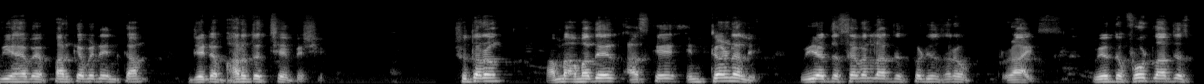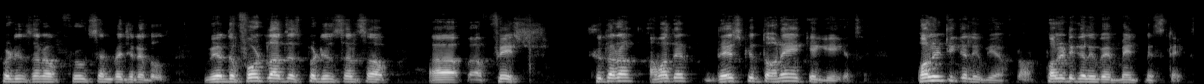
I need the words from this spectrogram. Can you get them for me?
we have a per capita income যেটা ভারতের চেয়ে বেশি। সুতরাং আমাদের আজকে internally we are the seven largest producer of rice we are the fourth largest producer of fruits and vegetables we are the fourth largest producers of fish সুতরাং আমাদের দেশ কিন্তু অনেক এগিয়ে গেছে। Politically we have not politically we have made mistakes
